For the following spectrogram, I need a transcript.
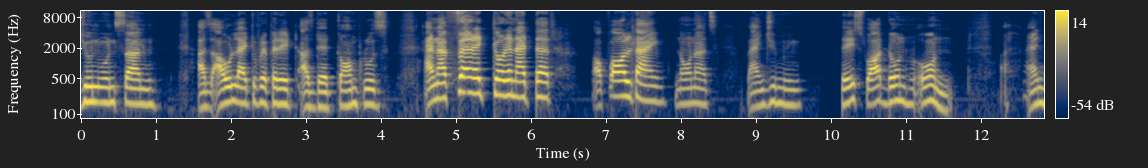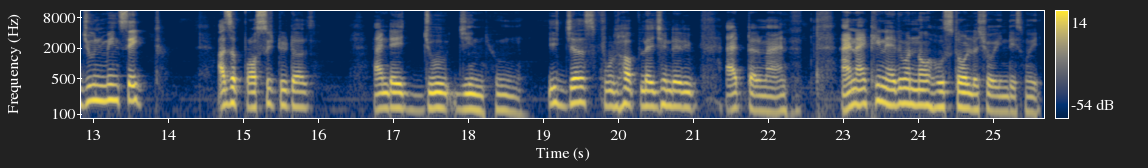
Jung Woo-sung, as I would like to prepare it as their Tom Cruise, and my favorite Korean actor of all time, known as Hwang Jung-min. There is Swat Don On and Jung Man-sik as a prostitute and a Ju Ji-hoon. It's just full of legendary actor man. And I think everyone know who stole the show in this movie.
